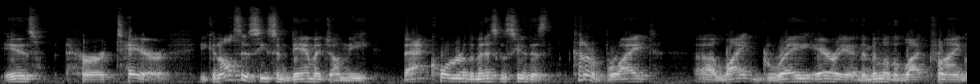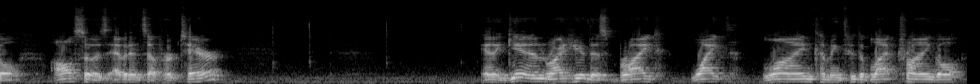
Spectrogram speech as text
is her tear. You can also see some damage on the back corner of the meniscus here, this kind of bright uh, light gray area in the middle of the black triangle also is evidence of her tear. And again, right here, this bright white line coming through the black triangle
